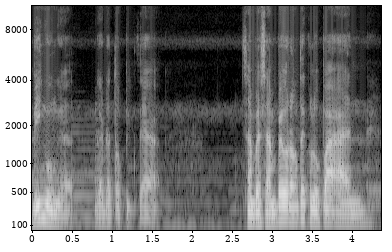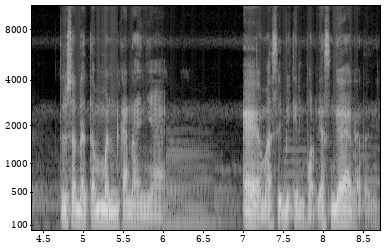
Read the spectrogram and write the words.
bingung ya nggak ada topik teh. Sampai-sampai orang teh kelupaan. Terus ada temen kan nanya, eh masih bikin podcast nggak katanya.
